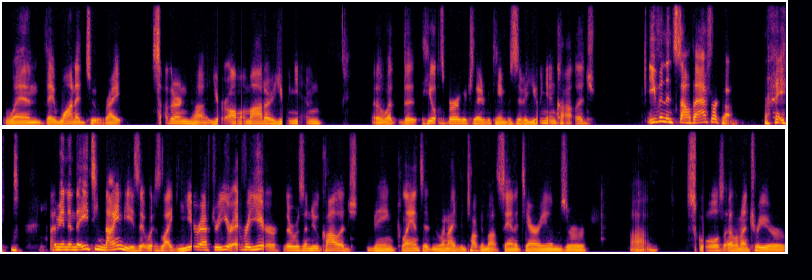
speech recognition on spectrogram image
when they wanted to, right? Southern, uh, your alma mater, Union, uh, what the Healdsburg, which later became Pacific Union College, even in South Africa, right? I mean, in the 1890s, it was like year after year, every year there was a new college being planted, and we're not even talking about sanitariums or uh, schools, elementary or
